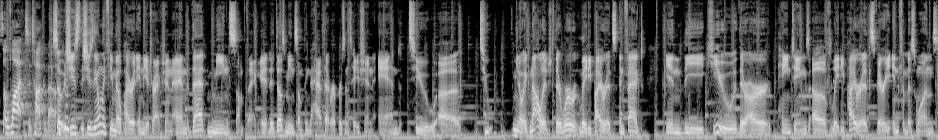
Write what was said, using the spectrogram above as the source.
it's a lot to talk about. so she's she's the only female pirate in the attraction, and that means something. It, it does mean something to have that representation and to uh, to you know acknowledge there were lady pirates. In fact in the queue, there are paintings of lady pirates, very infamous ones.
